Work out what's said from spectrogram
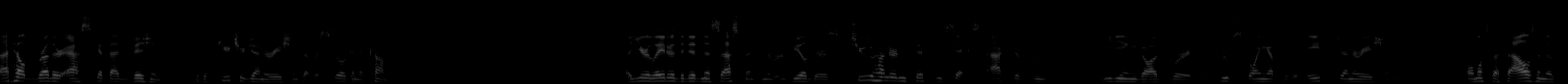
That helped Brother S get that vision for the future generations that were still going to come. A year later, they did an assessment, and it revealed there was 256 active groups meeting God's word, with groups going up to the eighth generation. Almost a thousand of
